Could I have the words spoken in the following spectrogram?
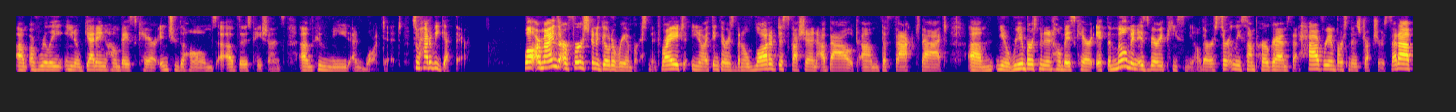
um, of really, you know, getting home-based care into the homes of those patients um, who need and want it. So how do we get there? Well, our minds are first going to go to reimbursement, right? You know, I think there has been a lot of discussion about um, the fact that, um, you know, reimbursement in home-based care at the moment is very piecemeal. There are certainly some programs that have reimbursement structures set up.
